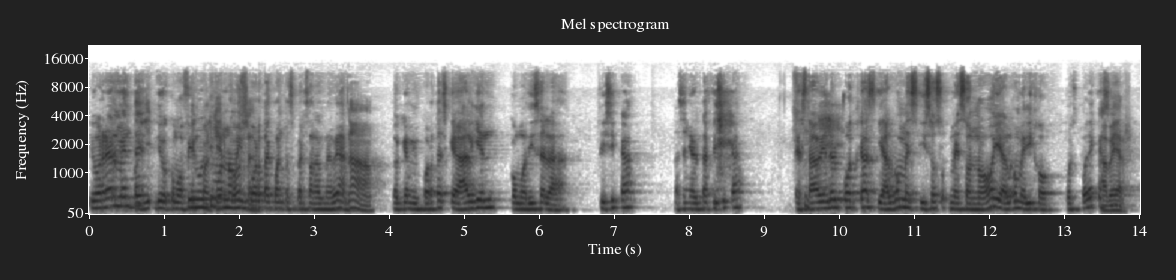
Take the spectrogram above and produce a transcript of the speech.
Digo, realmente, Oye, digo, como fin último, no me importa cuántas personas me vean. no, Lo que me importa es que alguien, como dice la física, la señorita física, estaba viendo el podcast y algo me hizo, me sonó y algo me dijo, pues puede que a sí. ver,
